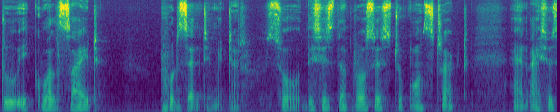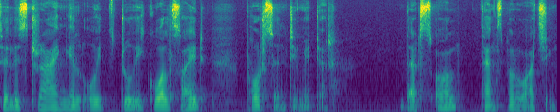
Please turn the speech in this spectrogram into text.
two equal side 4 centimeter. So this is the process to construct an isosceles triangle with two equal side 4 centimeter. That's all. Thanks for watching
